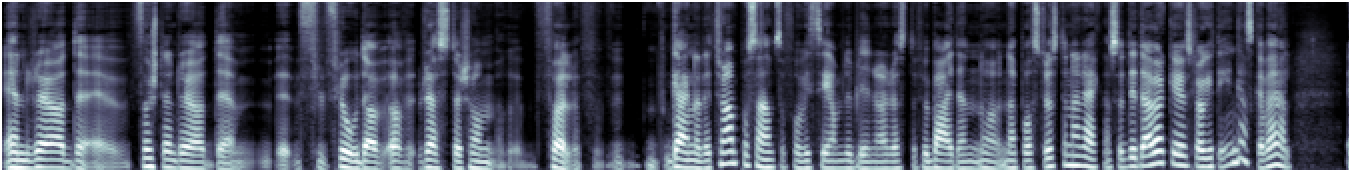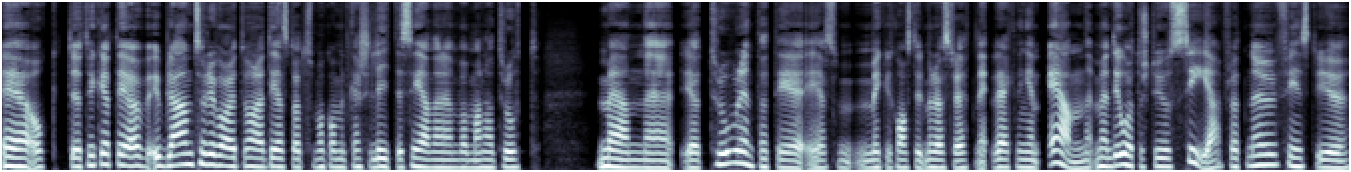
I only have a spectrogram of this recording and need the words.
en röd eh, först en röd eh, flod av, av, röster som föll, gagnade Trump och sen så får vi se om det blir några röster för Biden när poströsterna räknas. Så det där verkar ha slagit in ganska väl. Eh, och jag tycker att det, ibland så har det varit några delstater som har kommit kanske lite senare än vad man har trott. Men eh, jag tror inte att det är så mycket konstigt med rösträkningen än. Men det återstår ju att se, för att nu finns det ju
